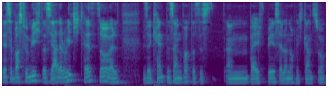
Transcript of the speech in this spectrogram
Deshalb war es für mich das Jahr der Reach-Test so, weil diese Erkenntnis einfach, dass das ähm, bei FBA-Seller noch nicht ganz so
